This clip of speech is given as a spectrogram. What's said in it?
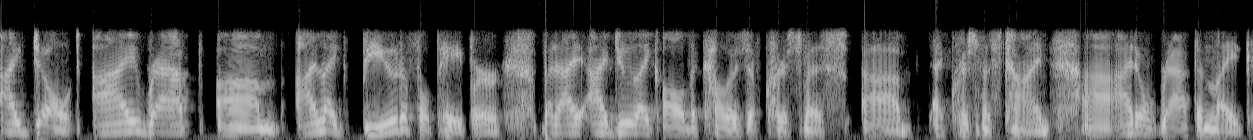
I don't. I wrap. Um, I like beautiful paper, but I I do like all the colors of Christmas uh, at Christmas time. Uh, I don't wrap in like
